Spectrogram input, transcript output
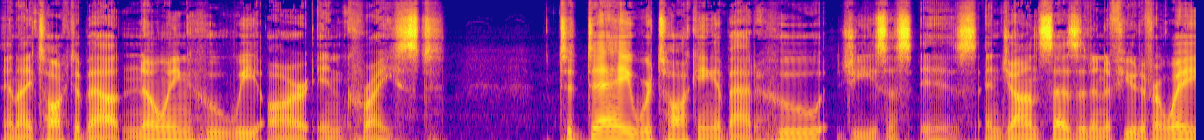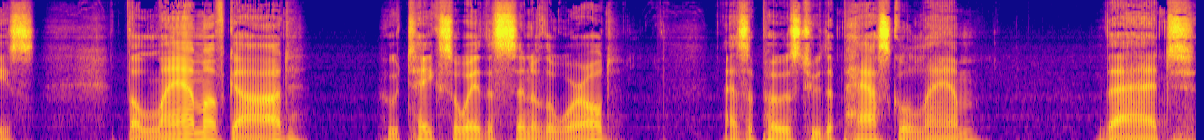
And I talked about knowing who we are in Christ. Today, we're talking about who Jesus is. And John says it in a few different ways the Lamb of God who takes away the sin of the world, as opposed to the paschal lamb that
